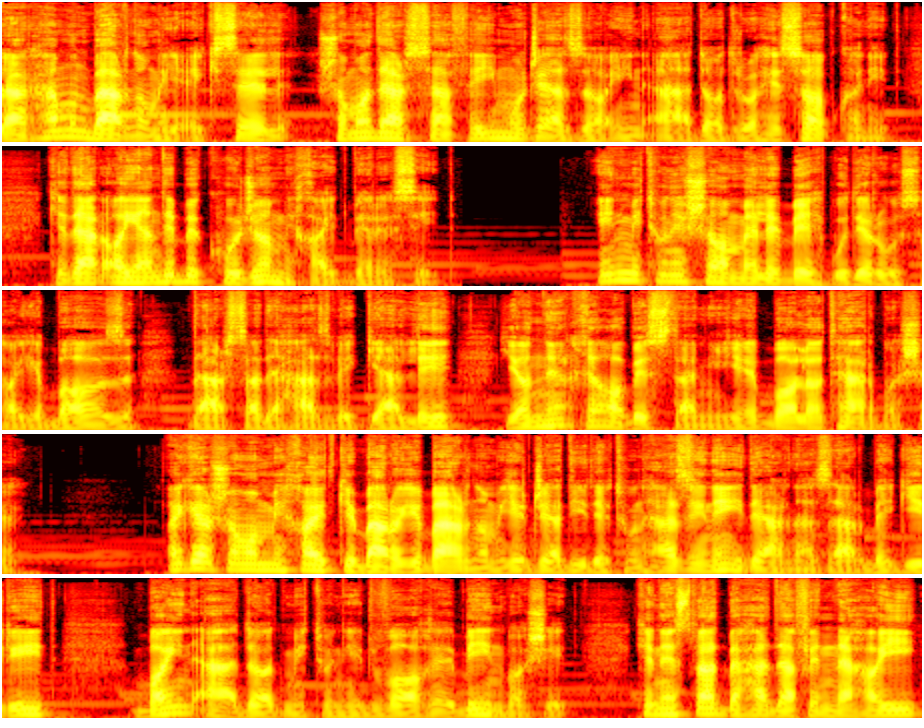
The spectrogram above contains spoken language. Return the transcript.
در همون برنامه اکسل شما در صفحه مجزا این اعداد رو حساب کنید که در آینده به کجا می‌خواهید برسید. این می‌تونه شامل بهبود روزهای باز، درصد حذف گله یا نرخ آبستنی بالاتر باشه. اگر شما می‌خواهید که برای برنامه جدیدتون هزینه ای در نظر بگیرید، با این اعداد می‌تونید واقع بین باشید که نسبت به هدف نهایی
